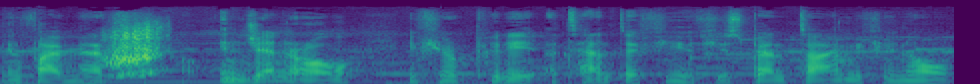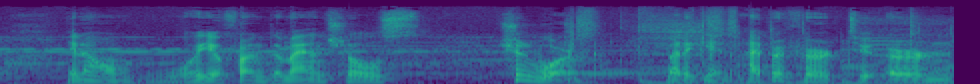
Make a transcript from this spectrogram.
in 5 minutes in general, if you're pretty attentive, if you spend time, if you know, you know, your fundamentals, should work. But again, I prefer to earn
